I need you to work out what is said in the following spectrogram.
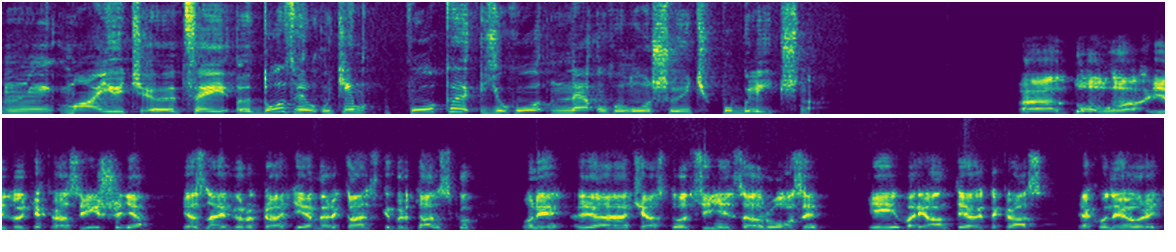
м, мають е, цей е, дозвіл. Утім, поки його не оголошують публічно. Е, довго йдуть якраз рішення. Я знаю бюрократію американську, британську. Вони е, часто оцінюють загрози і варіанти, як якраз як вони говорять,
